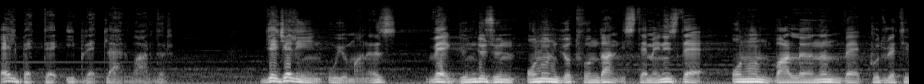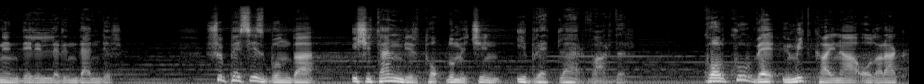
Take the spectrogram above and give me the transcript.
elbette ibretler vardır. Geceliğin uyumanız ve gündüzün onun lütfundan istemeniz de onun varlığının ve kudretinin delillerindendir. Şüphesiz bunda işiten bir toplum için ibretler vardır. Korku ve ümit kaynağı olarak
